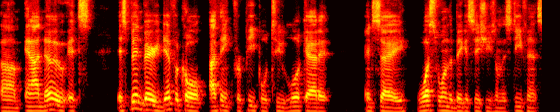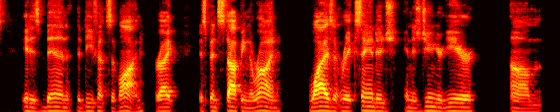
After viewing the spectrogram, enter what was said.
Um, and I know it's it's been very difficult, I think, for people to look at it and say, what's one of the biggest issues on this defense? It has been the defensive line, right? It's been stopping the run. Why isn't Rick Sandidge in his junior year, um,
